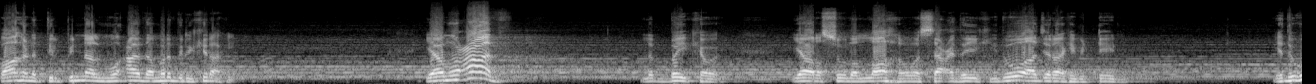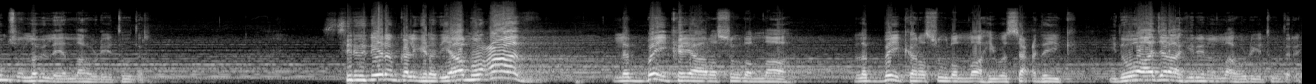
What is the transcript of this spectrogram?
வாகனத்தில் பின்னால் முஆத் அமர்ந்திருக்கிறார்கள். யா முஆத் லப்பைக்க யா ரசூல் அல்லாஹ் இதோ ஆஜராகி விட்டேன் எதுவும் சொல்லவில்லை அல்லாஹுடைய தூதர் சிறிது நேரம் கழிகிறது யா முஆத் லப்பைக்க யா ரசூல் அல்லாஹ் லப்பைக்க ரசூல் அல்லாஹி வசஅதைக் இதோ ஆஜராகிறேன் அல்லாஹுடைய தூதரே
